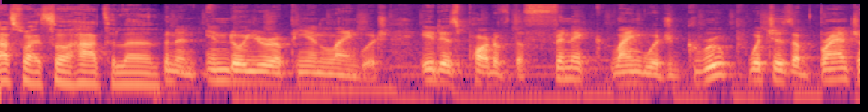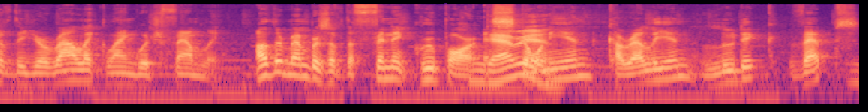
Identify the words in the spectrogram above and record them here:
that's why it's so hard to learn. An Indo-European language. It is part of the Finnic language group, which is a branch of the Uralic language family. Other members of the Finnic group are Hungarian. Estonian, Karelian, Ludic, Veps,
